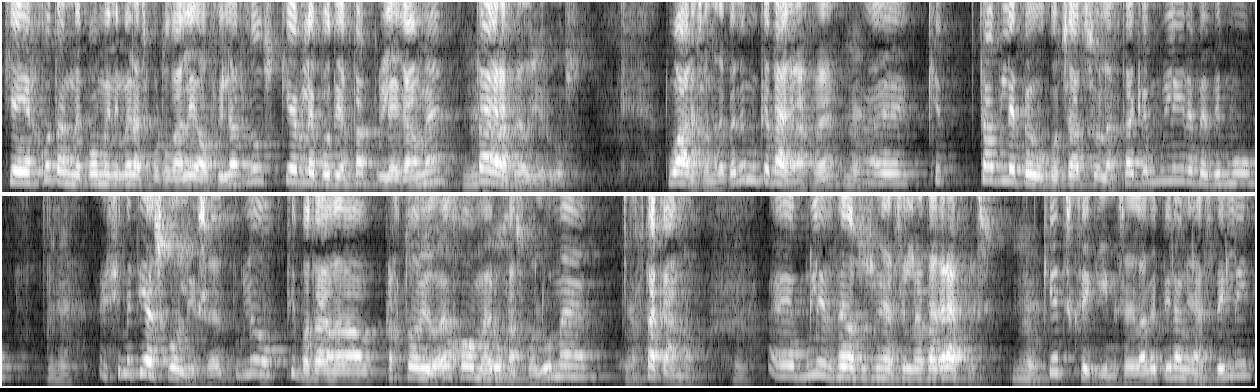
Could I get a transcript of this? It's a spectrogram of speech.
Και ερχόταν την επόμενη μέρα στην Πορτογαλία ο φίλαθλος και έβλεπε ότι αυτά που λέγαμε Ναι. τα έγραφε ο Γιώργος. Του άρεσαν ρε παιδί μου και τα έγραφε. Ναι. Ε, και τα βλέπε ο κοτσάτης όλα αυτά και μου λέει ρε παιδί μου, Ναι. εσύ με τι ασχολείσαι; Του λέω τίποτα, πρακτορείο έχω, με ρούχα ασχολούμαι, αυτά κάνω. Ε, μου λέει δεν θέλω να σου δώσω μια στήλη να τα γράφεις. Και έτσι ξεκίνησε. Δηλαδή πήρα μια στήλη,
